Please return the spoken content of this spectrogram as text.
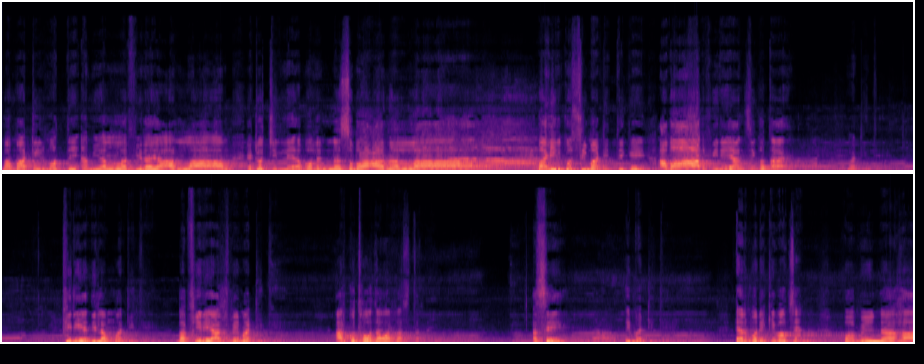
বা মাটির মধ্যে আমি আল্লাহ ফিরাইয়া আল্লাহ একটু চিল্লে বলেন না সুবাহান আল্লাহ বাহির করছি মাটির থেকে, আবার ফিরিয়ে আনছি কোথায়? মাটিতে। ফিরিয়ে দিলাম মাটিতে, বা ফিরে আসবে মাটিতে। আর কোথাও যাওয়ার রাস্তা নাই। আছে এই মাটিতে। এরপরে কি বলছেন? অমিনাহা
